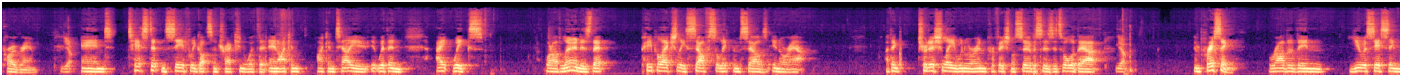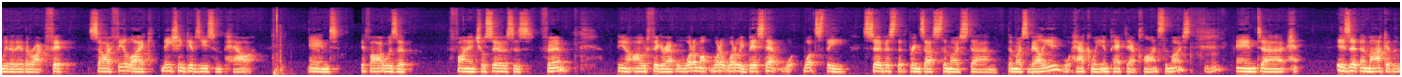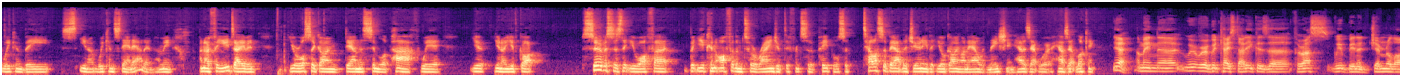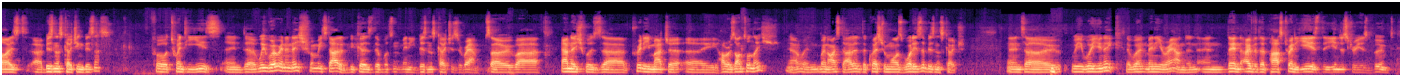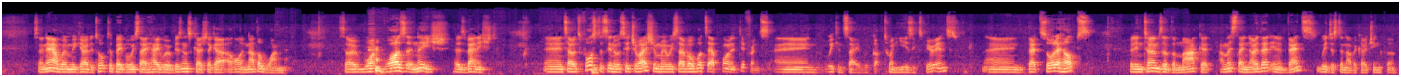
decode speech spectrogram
program. Yep. And test it and see if we got some traction with it. And I can I can tell you it, within eight weeks, what I've learned is that people actually self-select themselves in or out. I think traditionally when we're in professional services, it's all about yep. impressing rather than you assessing whether they're the right fit. So I feel like niching gives you some power. And if I was a financial services firm, you know, I would figure out well, what am I, what, what are we best at? What's the service that brings us the most um, the most value? Or how can we impact our clients the most? Mm-hmm. And uh, is it a market that we can be, you know, we can stand out in? I mean, I know for you, David, you're also going down the similar path where you you know you've got services that you offer but you can offer them to a range of different sort of people. So tell us about the journey that you're going on now with niching. How does that work? How's that looking? Yeah, I mean, uh, we're, we're, a good case study because uh, for us, we've been a generalized uh, business coaching business for 20 years. And uh, we were in a niche when we started because there wasn't many business coaches around. So uh, our niche was uh, pretty much a, a, horizontal niche. You know, when, when I started, the question was, what is a business coach? And so we were unique. There weren't many around. And, and then over the past 20 years, the industry has boomed. So now when we go to talk to people, we say, hey, we're a business coach. They go, oh, another one. So what was a niche has vanished. And so it's forced us into a situation where we say, well, what's our point of difference? And we can say we've got 20 years experience and that sort of helps. But in terms of the market, unless they know that in advance, we're just another coaching firm.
